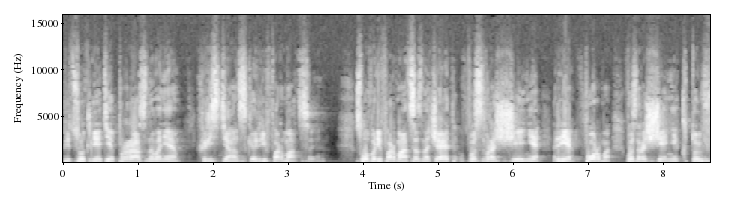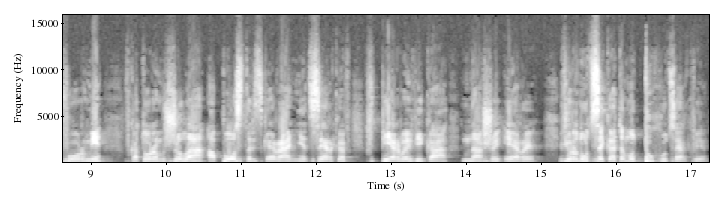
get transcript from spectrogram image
500-летия празднования христианской реформации – Слово реформация означает возвращение, реформа, возвращение к той форме, в котором жила апостольская ранняя церковь в первые века нашей эры. Вернуться к этому духу церкви,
